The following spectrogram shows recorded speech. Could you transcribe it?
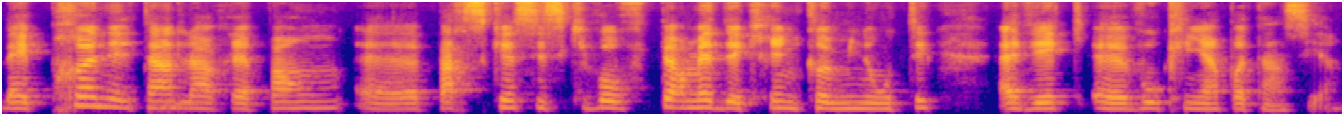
ben, prenez le temps de leur répondre euh, parce que c'est ce qui va vous permettre de créer une communauté avec vos clients potentiels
